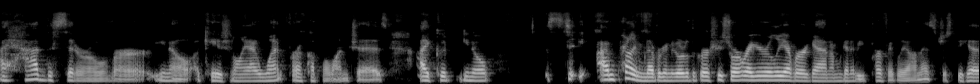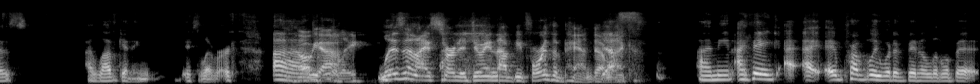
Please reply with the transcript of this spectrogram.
i had the sitter over you know occasionally i went for a couple lunches i could you know st- i'm probably never going to go to the grocery store regularly ever again i'm going to be perfectly honest just because i love getting it delivered um, Oh, yeah. Really? Liz and I started doing that before the pandemic. Yes. I mean, I think I, I probably would have been a little bit,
